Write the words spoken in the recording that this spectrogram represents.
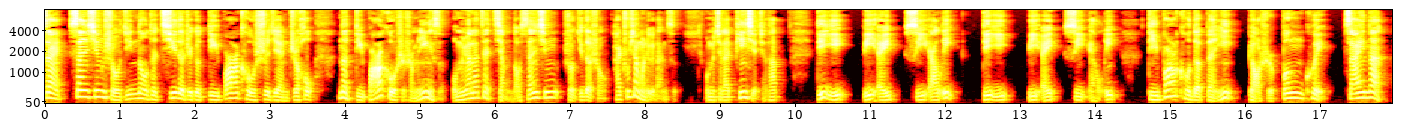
在三星手机 Note 7的这个 debacle 事件之后，那 debacle 是什么意思？我们原来在讲到三星手机的时候还出现过这个单词，我们先来拼写一下它，d e b a c l e，d e b a c l e，debacle 的本意表示崩溃、灾难。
